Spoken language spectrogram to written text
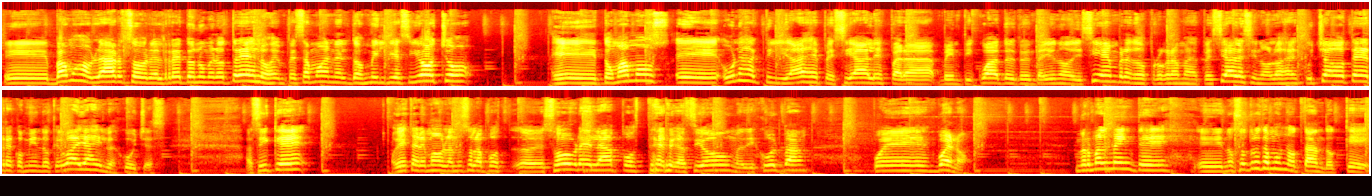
Eh, vamos a hablar sobre el reto número 3, los empezamos en el 2018 eh, tomamos eh, unas actividades especiales para 24 y 31 de diciembre, dos programas especiales. Si no los has escuchado, te recomiendo que vayas y lo escuches. Así que hoy estaremos hablando sobre la, eh, postergación, me disculpan. Pues bueno, normalmente nosotros estamos notando que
